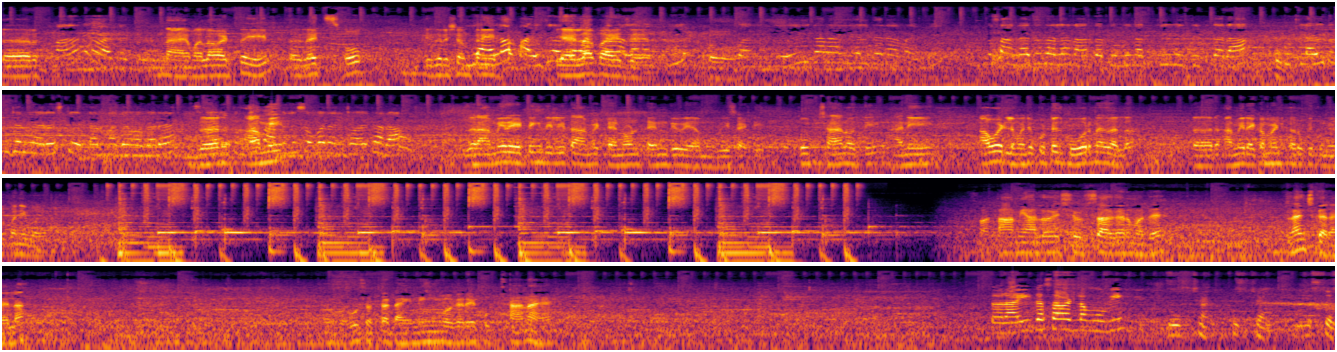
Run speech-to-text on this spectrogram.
तर मला नाही मला वाटतं येईल. तर लेट्स होप की दृश्यम यायला पाहिजे थ्री यायला पाहिजे. हो. पण येईल का नाही येईल ते नाही माहिती तर सांगायचं झालं ना तर तुम्ही नक्की विजिट करा. कुठल्याही तुमच्या नियरेस्ट थिएटरमध्ये वगैरे. जर आम्ही- सोबत एन्जॉय करा. जर आम्ही रेटिंग दिली तर आम्ही टेन ऑन टेन देऊ या मूवीसाठी खूप छान होती आणि आवडलं म्हणजे कुठेच बोर नाही झालं. तर आम्ही रेकमेंड करू की तुम्ही पण बघा. आता आम्ही आलो आहे शिवसागरमध्ये. लंच करायला. बघू शकता डायनिंग वगैरे खूप छान आहे. तर आई कसा वाटला मूवी खूप छान खूप छान. मस्त.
